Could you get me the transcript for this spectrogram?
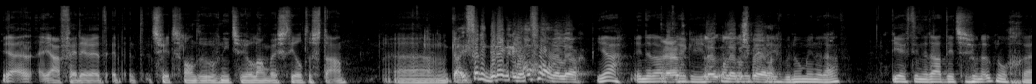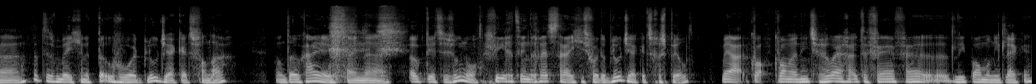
Ja, ja verder, het, het, het, Zwitserland hoeft niet zo heel lang bij stil te staan. Uh, ik vind die Gregory Hofman wel leuk. Ja, inderdaad. Gregory leuk, leuke speler. Even benoemen, inderdaad. Die heeft inderdaad dit seizoen ook nog... Uh, het is een beetje het toverwoord Blue Jackets vandaag. Want ook hij heeft zijn, uh, ook dit seizoen nog 24 wedstrijdjes voor de Blue Jackets gespeeld. Maar ja, kwam, kwam het niet zo heel erg uit de verf. Hè. Het liep allemaal niet lekker.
